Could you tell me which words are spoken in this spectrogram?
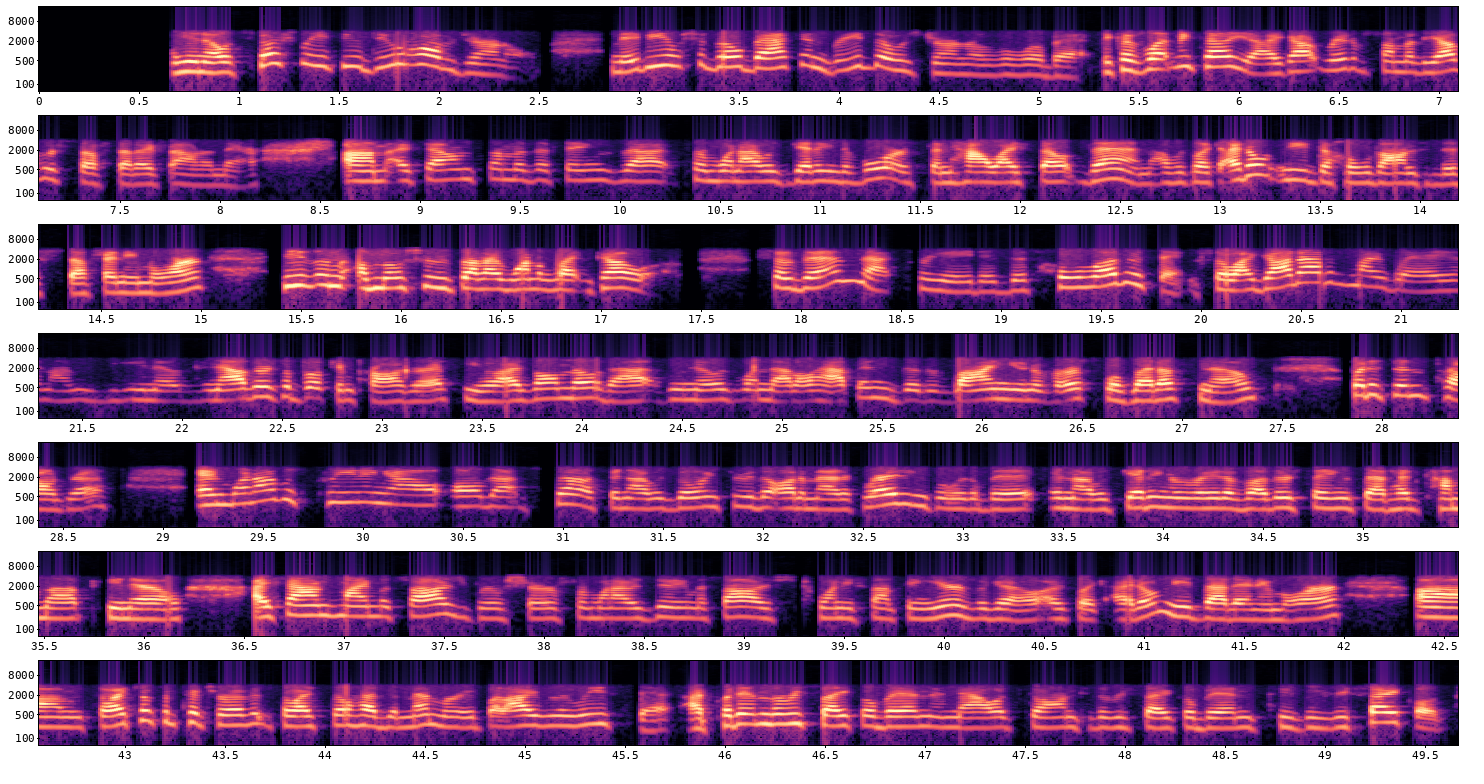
you know, especially if you do have journals. Maybe you should go back and read those journals a little bit because let me tell you, I got rid of some of the other stuff that I found in there. Um, I found some of the things that from when I was getting divorced and how I felt then. I was like, I don't need to hold on to this stuff anymore. These are emotions that I want to let go so then that created this whole other thing. So I got out of my way, and I'm, you know, now there's a book in progress. You guys all know that. Who knows when that'll happen? The divine universe will let us know, but it's in progress. And when I was cleaning out all that stuff and I was going through the automatic writings a little bit and I was getting rid of other things that had come up, you know, I found my massage brochure from when I was doing massage 20 something years ago. I was like, I don't need that anymore. Um, so I took a picture of it so I still had the memory, but I released it. I put it in the recycle bin and now it's gone to the recycle bin to be recycled.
